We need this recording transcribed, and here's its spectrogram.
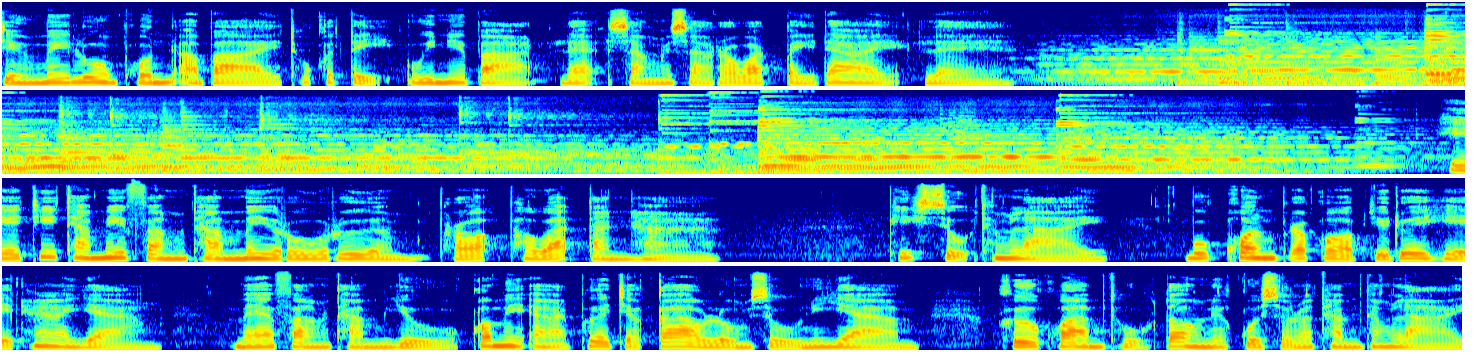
จึงไม่ล่วงพ้นอบายทุกติวินิบาตและสังสารวัตไปได้แล เหตุที่ทำให้ฟังธรรมไม่รู้เรื่อง เพราะภวะตัณหา ภิกษุทั้งหลาย บุคคลประกอบอยู่ด้วยเหตุห้าอย่าง แม้ฟังธรรมอยู่ก็ไม่อาจเพื่อจะก้าวลงสู่นิยาม คือความถูกต้องในกุศลธรรมทั้งหลาย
